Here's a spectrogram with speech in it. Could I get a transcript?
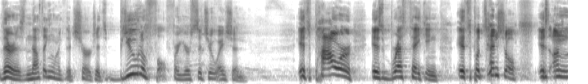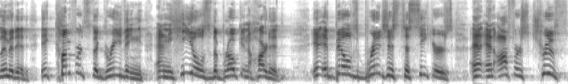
There is nothing like the church. It's beautiful for your situation. Its power is breathtaking. Its potential is unlimited. It comforts the grieving and heals the brokenhearted. It, it builds bridges to seekers and, and offers truth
